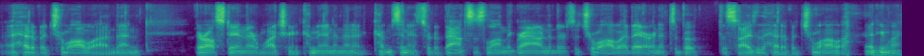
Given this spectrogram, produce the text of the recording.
a head of a chihuahua. And then they're all standing there watching it come in, and then it comes in and it sort of bounces along the ground, and there's a chihuahua there, and it's about the size of the head of a chihuahua. anyway,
